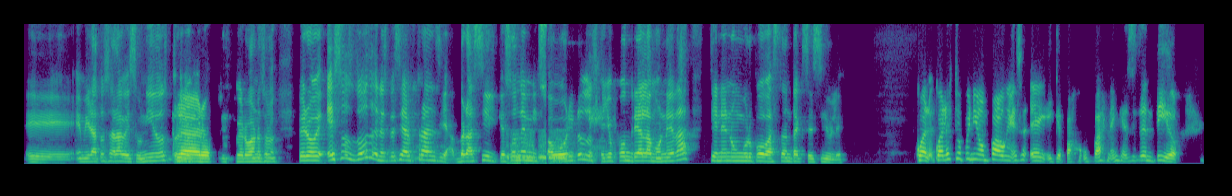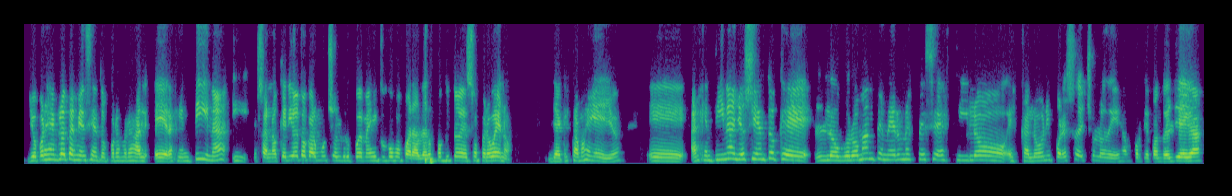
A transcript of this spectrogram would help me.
eh, Emiratos Árabes Unidos, pero claro. peruanos pero esos dos, en especial Francia, Brasil, que son de mis favoritos, los que yo pondría la moneda, tienen un grupo bastante accesible. ¿Cuál, ¿Cuál, es tu opinión, Pau, en ese, y que Pau, en ese sentido? Yo, por ejemplo, también siento, por ejemplo, Argentina, y, o sea, no he querido tocar mucho el Grupo de México como para hablar un poquito de eso, pero bueno, ya que estamos en ello, eh, Argentina yo siento que logró mantener una especie de estilo escalón y por eso de hecho lo dejan, porque cuando él llega,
